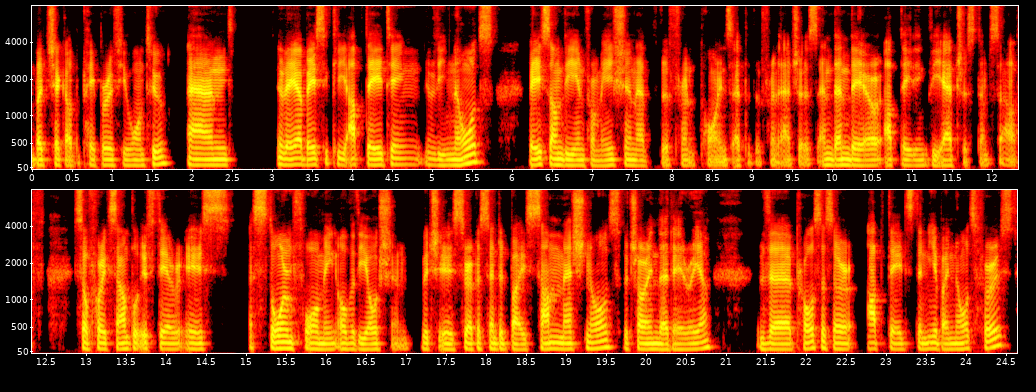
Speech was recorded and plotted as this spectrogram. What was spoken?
but check out the paper if you want to. And they are basically updating the nodes based on the information at different points at the different edges and then they are updating the edges themselves so for example if there is a storm forming over the ocean which is represented by some mesh nodes which are in that area the processor updates the nearby nodes first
